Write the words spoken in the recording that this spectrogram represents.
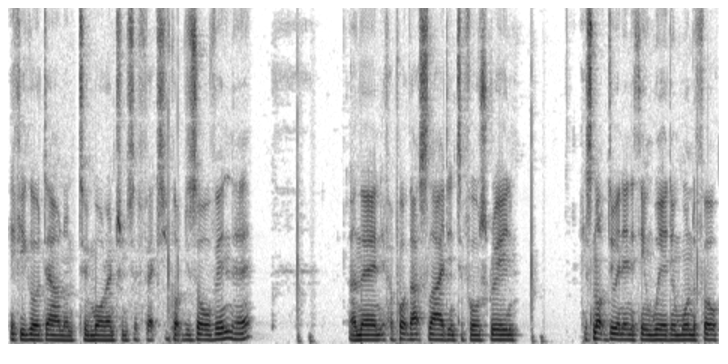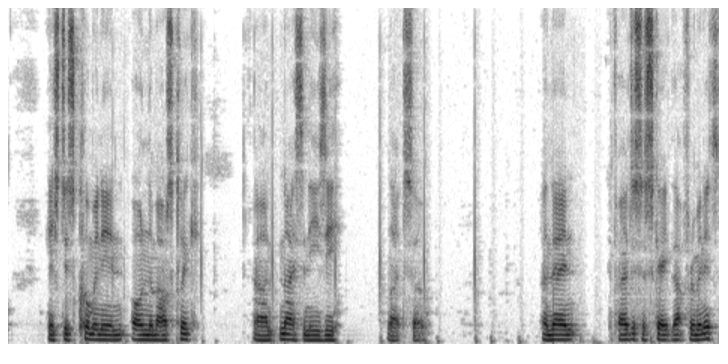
if you go down onto more entrance effects, you've got dissolve in here. And then if I put that slide into full screen, it's not doing anything weird and wonderful. It's just coming in on the mouse click and nice and easy like so. And then if I just escape that for a minute,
